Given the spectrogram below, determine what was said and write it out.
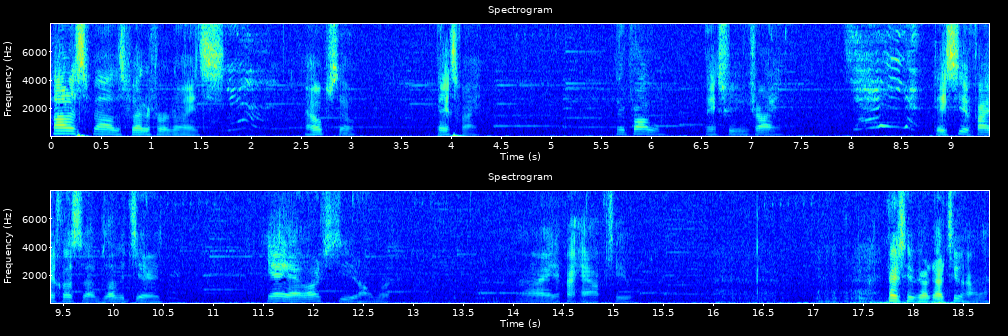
How to smile is better for annoyance. I hope so. Thanks, Mai. No problem. Thanks for even trying. Yay! Thanks for fine close to my beloved Jared. Yeah, yeah, why don't you do your homework? Alright, if I have to. There's people got two, Hannah.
